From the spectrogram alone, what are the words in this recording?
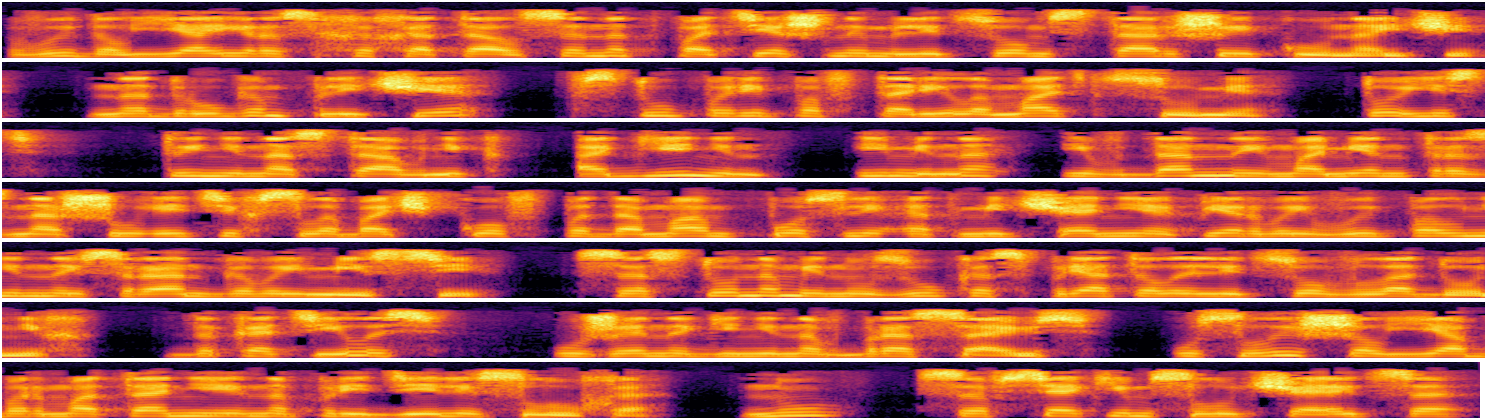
выдал я и расхохотался над потешным лицом старшей Кунайчи. На другом плече, в ступоре повторила мать Суми, то есть, ты не наставник, а генин, именно, и в данный момент разношу этих слабачков по домам после отмечания первой выполненной с ранговой миссии. Со стоном Инузука спрятала лицо в ладонях, докатилась, уже на Генинов бросаюсь. Услышал я бормотание на пределе слуха. Ну, со всяким случается,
